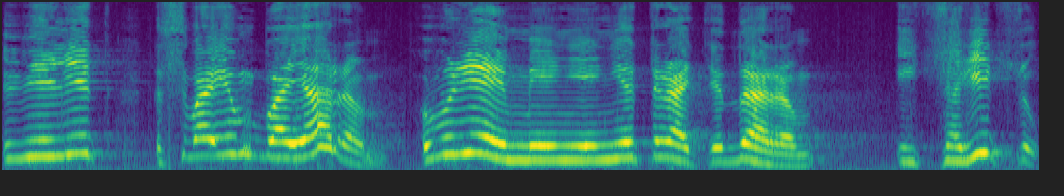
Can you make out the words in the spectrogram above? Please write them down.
велит своим боярам времени не тратя даром и царицу,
